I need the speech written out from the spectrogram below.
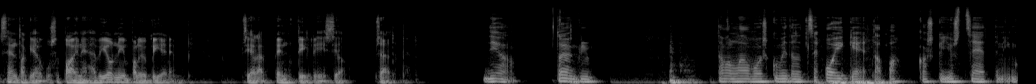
sen takia, kun se painehävi on niin paljon pienempi siellä venttiilissä ja säätöpelissä. Joo, toi on kyllä tavallaan voisi kuvitella, että se oikea tapa, koska just se, että niinku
